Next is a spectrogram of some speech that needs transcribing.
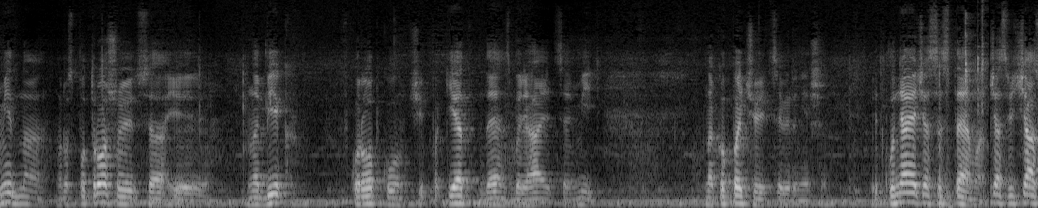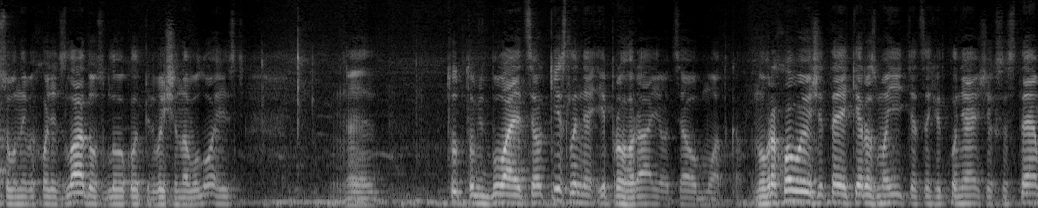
Мідна розпотрошується і на бік в коробку чи пакет, де зберігається мідь. Накопичується вірніше. Відклоняюча система. Час від часу вони виходять з ладу, особливо коли підвищена вологість. Тут відбувається окислення і прогорає оця обмотка. Ну, враховуючи те, яке розмаїття цих відклоняючих систем,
